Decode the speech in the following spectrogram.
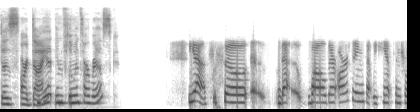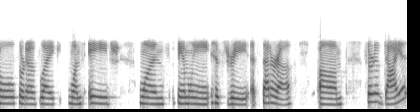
does our mm-hmm. diet mm-hmm. influence our risk? Yes. So uh, that while there are things that we can't control, sort of like one's age, one's family history, etc., um, sort of diet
